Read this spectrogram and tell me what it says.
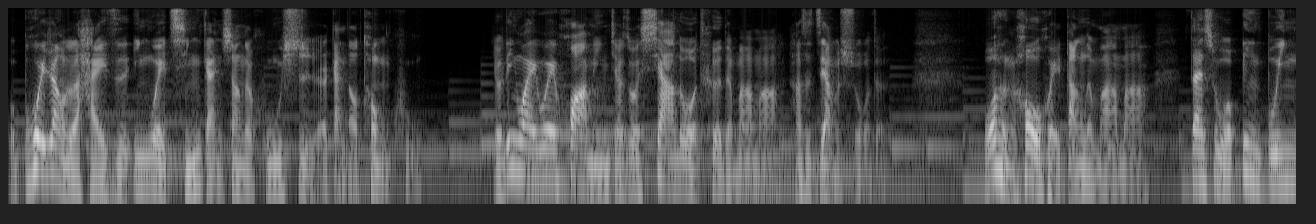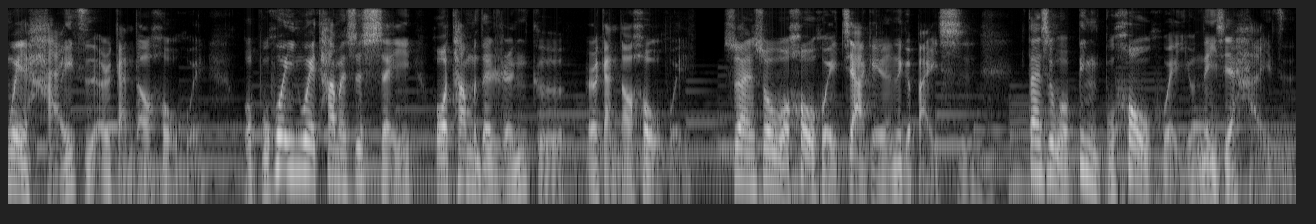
我不会让我的孩子因为情感上的忽视而感到痛苦。”有另外一位化名叫做夏洛特的妈妈，她是这样说的：“我很后悔当了妈妈，但是我并不因为孩子而感到后悔。”我不会因为他们是谁或他们的人格而感到后悔。虽然说我后悔嫁给了那个白痴，但是我并不后悔有那些孩子，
